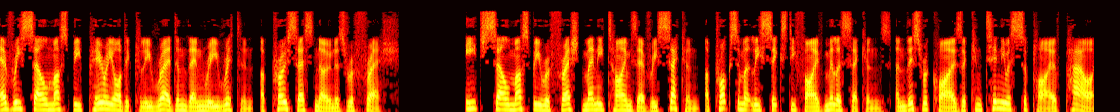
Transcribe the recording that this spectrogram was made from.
every cell must be periodically read and then rewritten, a process known as refresh. Each cell must be refreshed many times every second approximately 65 milliseconds and this requires a continuous supply of power.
